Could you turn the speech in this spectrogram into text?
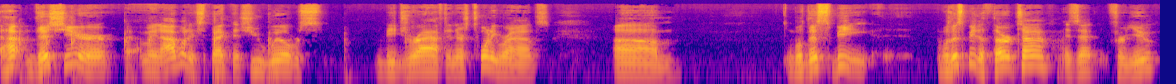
how, this year, I mean, I would expect that you will res- be drafted. And There's 20 rounds. Um, will this be will this be the third time? Is that for you?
